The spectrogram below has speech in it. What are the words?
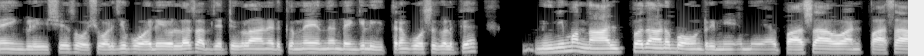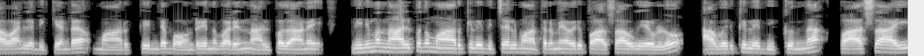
A English sociology പോലെയുള്ള സബ്ജക്റ്റുകളാണ് എടുക്കുന്നത് എന്നുണ്ടെങ്കിൽ ഇത്തരം കോഴ്സുകൾക്ക് മിനിമം നാൽപ്പതാണ് ബൗണ്ടറി പാസ്സാവാൻ പാസ്സാവാൻ ലഭിക്കേണ്ട മാർക്കിന്റെ ബൗണ്ടറി എന്ന് പറയുന്നത് നാൽപ്പതാണ് മിനിമം നാൽപ്പത് മാർക്ക് ലഭിച്ചാൽ മാത്രമേ അവർ പാസ്സാവുകയുള്ളൂ. അവർക്ക് ലഭിക്കുന്ന പാസ്സായി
